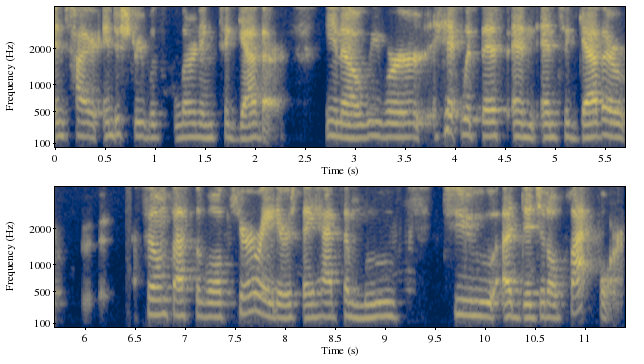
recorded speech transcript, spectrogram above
entire industry was learning together. You know, we were hit with this, and and together, film festival curators they had to move to a digital platform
